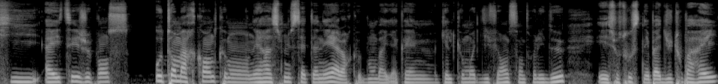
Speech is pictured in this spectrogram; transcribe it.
qui a été, je pense, autant marquante que mon Erasmus cette année, alors que bon, bah il y a quand même quelques mois de différence entre les deux et surtout ce n'est pas du tout pareil.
